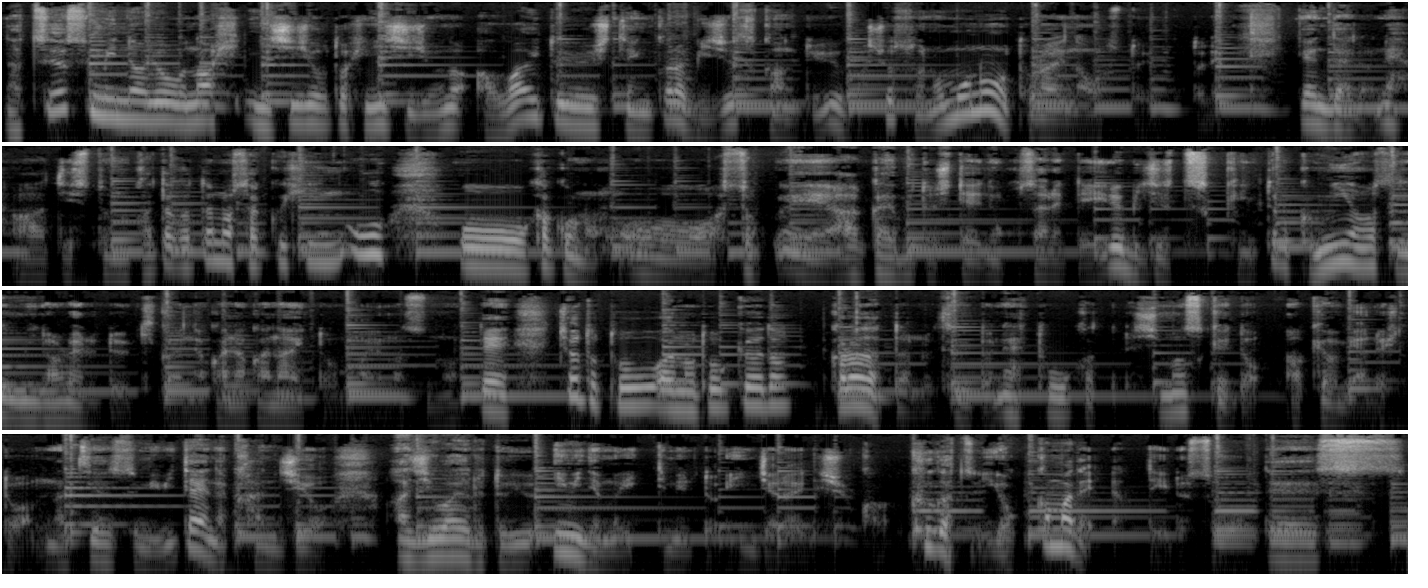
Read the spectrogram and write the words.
夏休みのような日常と非日常の淡いという視点から美術館という場所そのものを捉え直すとことで現代のねアーティストの方々の作品を過去のえーアーカイブとして残されている美術作品との組み合わせで見られるという機会なかなかないと思いますのでちょっととあの東京だからだったらするとね遠かったりしますけど興味ある人は夏休みみたいな感じを味わえるという意味でも行ってみるといいんじゃないでしょうか9月4日までやっているそうです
